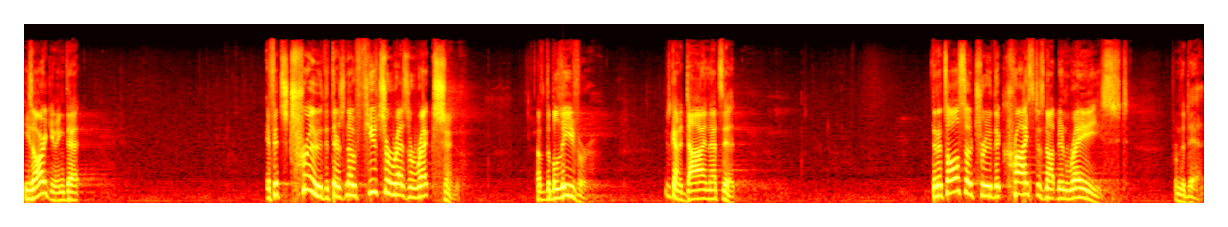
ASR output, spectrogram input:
He's arguing that if it's true that there's no future resurrection of the believer, he's going to die and that's it. Then it's also true that Christ has not been raised from the dead.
